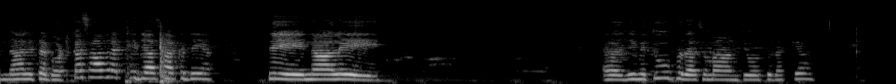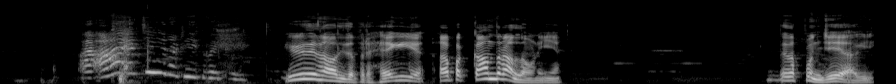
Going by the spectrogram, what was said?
ਨਾਲੇ ਤਾਂ ਗੁਟਕਾ ਸਾਫ਼ ਰੱਖੇ ਜਾ ਸਕਦੇ ਆ ਤੇ ਨਾਲੇ ਜਿਵੇਂ ਧੂਫ ਦਾ ਸਮਾਨ ਜੋਤ ਦਾ ਕਿਉਂ ਆ ਆ, ਇਹ ਚੀਜ਼ ਨਾ ਠੀਕ ਬੈਠੀ। ਇਹਦੇ ਨਾਲ ਦੀ ਤਾਂ ਫਿਰ ਹੈਗੀ ਆ। ਆਪਾਂ ਕੰਧ ਨਾਲ ਲਾਉਣੀ ਆ। ਤੇ ਤਾਂ ਪੁੰਜੇ ਆ ਗਈ।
